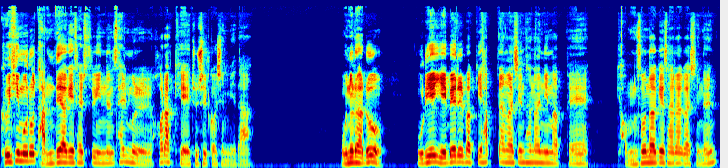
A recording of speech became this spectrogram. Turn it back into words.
그 힘으로 담대하게 살 수 있는 삶을 허락해 주실 것입니다. 오늘 하루 우리의 예배를 받기 합당하신 하나님 앞에 겸손하게 살아가시는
